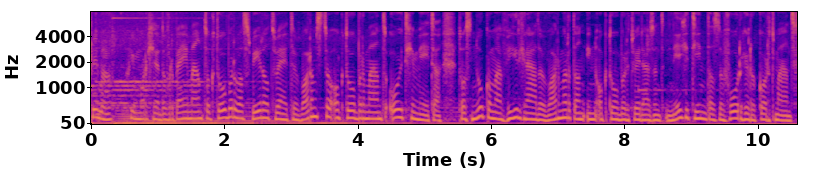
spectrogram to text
Goedemorgen. De voorbije maand oktober was wereldwijd de warmste oktobermaand ooit gemeten. Het was 0,4 graden warmer dan in oktober 2019, dat is de vorige recordmaand.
